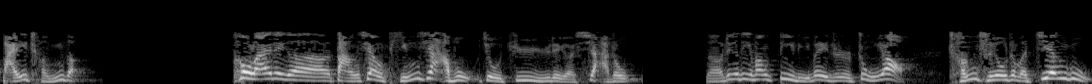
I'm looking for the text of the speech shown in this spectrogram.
白城子。后来这个党项平夏部就居于这个夏州，那这个地方地理位置重要，城池又这么坚固，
